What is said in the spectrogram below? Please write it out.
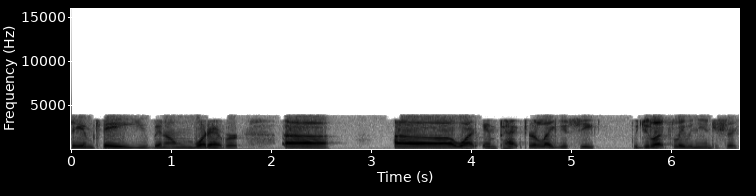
CMT, you've been on whatever. Uh, uh, what impact or legacy would you like to leave in the industry?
